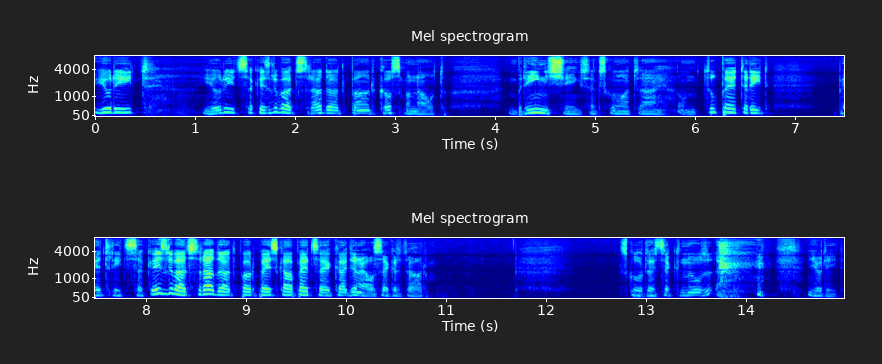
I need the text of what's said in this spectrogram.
Jurīt, Jurīt saka, es gribētu strādāt par kosmonautu. Brīnišķīgi, saka skolotāja. Un tu, Pēterīt, Pēterīt saka, es gribētu strādāt par PSKPC kā ģenerālsekretāru. Skolotājs saka, nu, Jurīt.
